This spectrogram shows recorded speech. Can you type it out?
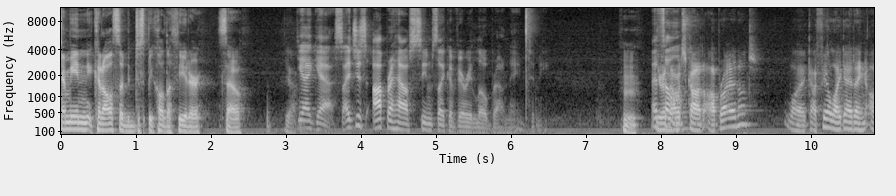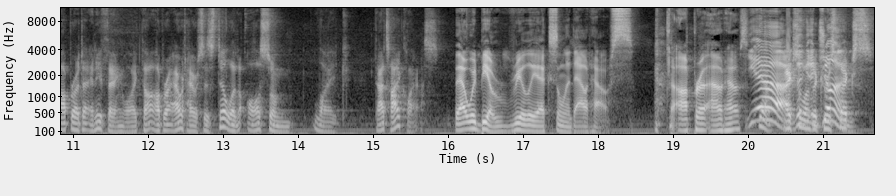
I mean, it could also be, just be called a theater. So Yeah, I guess. I just opera house seems like a very lowbrow name to me. Hmm. That's Even all. though it's got opera in it. Like, I feel like adding opera to anything, like the opera outhouse, is still an awesome, like, that's high class. that would be a really excellent outhouse. the opera outhouse. Yeah, the- excellent uh, John, acoustics.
